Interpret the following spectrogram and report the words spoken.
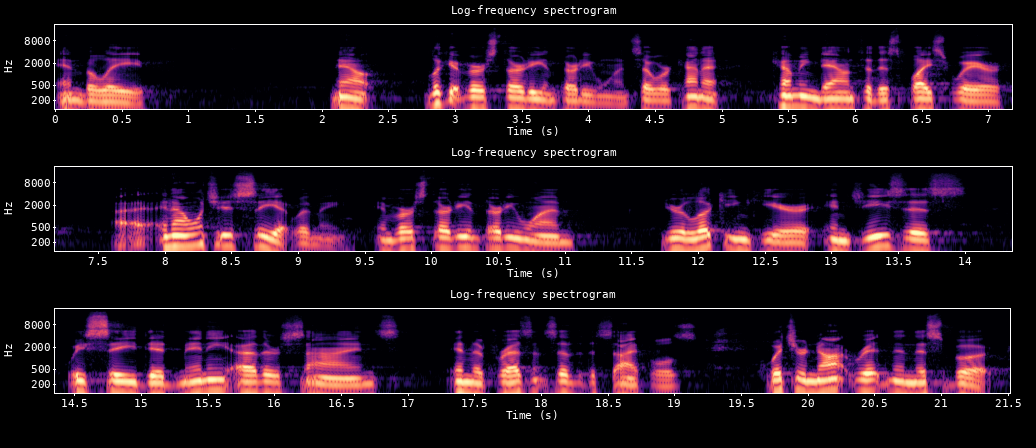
and believe. Now look at verse 30 and 31 so we're kind of coming down to this place where and i want you to see it with me in verse 30 and 31, you're looking here, and Jesus, we see, did many other signs in the presence of the disciples, which are not written in this book.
